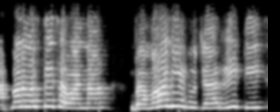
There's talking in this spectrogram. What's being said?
आत्मा नमस्ते सर्वांना. ब्रह्मांडीय ऊर्जा रेकी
